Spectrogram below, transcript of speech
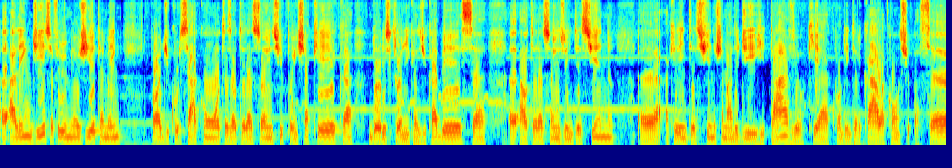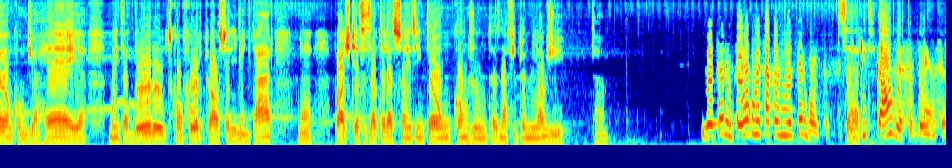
Uh, além disso, a fibromialgia também pode cursar com outras alterações tipo enxaqueca, dores crônicas de cabeça, uh, alterações do intestino, uh, aquele intestino chamado de irritável, que é quando intercala constipação, com diarreia, muita dor ou desconforto ao se alimentar, né? Pode ter essas alterações então conjuntas na fibromialgia, tá? Doutor, então eu vou começar com as minhas perguntas. Certo. O que causa essa doença?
